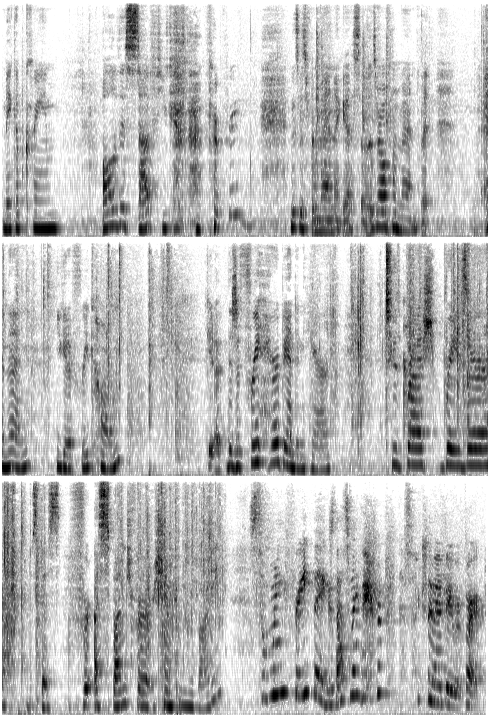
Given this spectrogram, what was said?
makeup cream, all of this stuff you can have for free. This is for men, I guess, so those are all for men, but, and then you get a free comb. Get a, there's a free hairband in here, toothbrush, razor, what is this? For a sponge for shampooing your body. So many free things. That's my favorite, that's actually my favorite part.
